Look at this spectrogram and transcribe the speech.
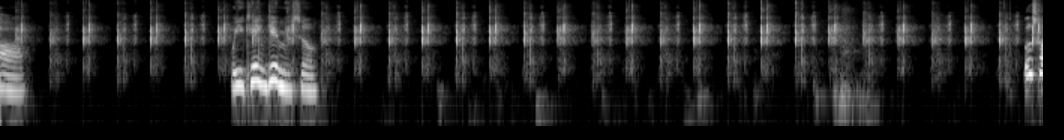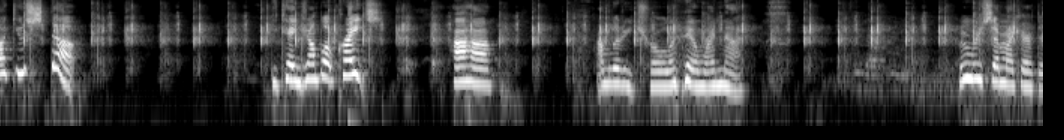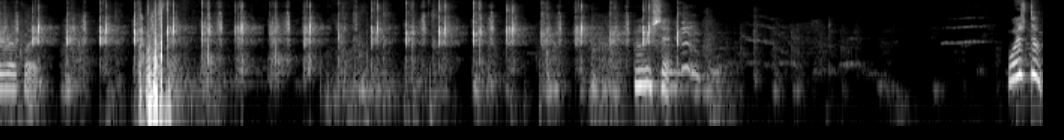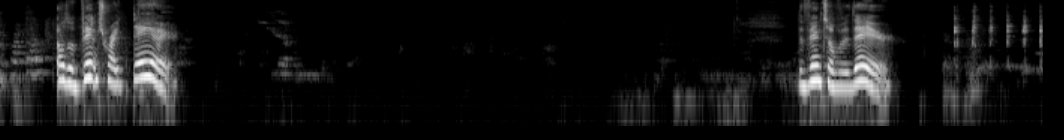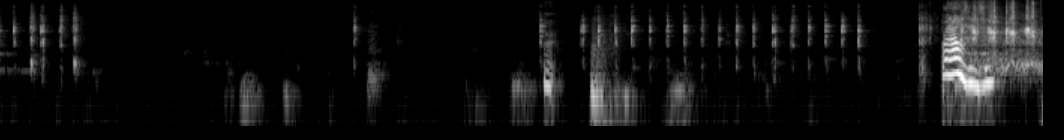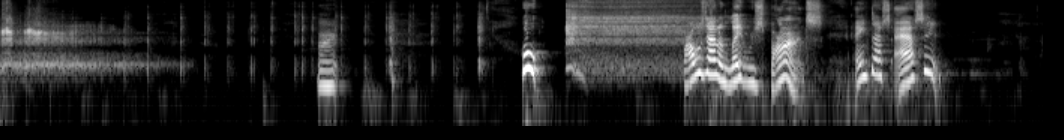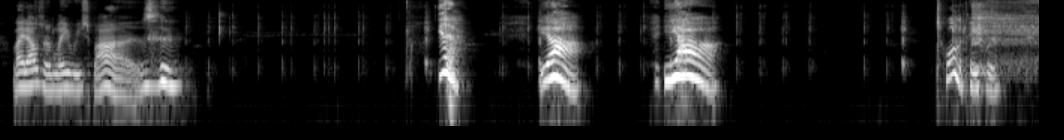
Ah. Well, you can't get me, so. Looks like you stuck. You can't jump up crates. Haha. -ha. I'm literally trolling him right now. Let me reset my character real quick. Me reset. Where's the... Oh, the vent's right there. The vent's over there. Was easy. Alright. Whoa! Why was that a late response? Ain't that acid? Like that was a late response. yeah. Yeah. Yeah. Toilet paper.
